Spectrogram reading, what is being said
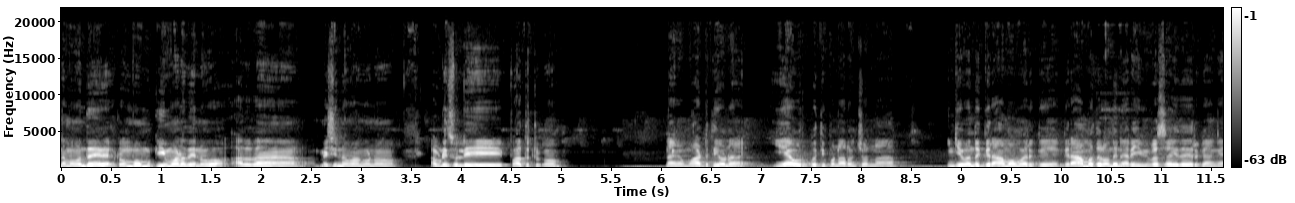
நம்ம வந்து ரொம்ப முக்கியமானது என்னவோ அதை தான் மிஷினை வாங்கணும் அப்படின்னு சொல்லி பார்த்துட்ருக்கோம். நாங்கள் மாட்டுத் தீவனம் ஏன் உற்பத்தி பண்ண ஆரம்பிச்சோன்னா இங்கே வந்து கிராமமாக இருக்குது கிராமத்தில் வந்து நிறைய விவசாயி தான் இருக்காங்க.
